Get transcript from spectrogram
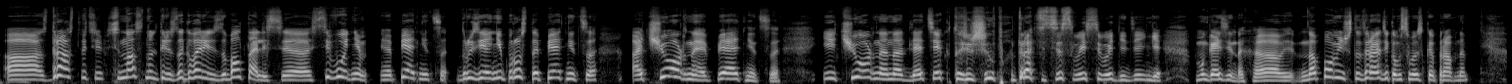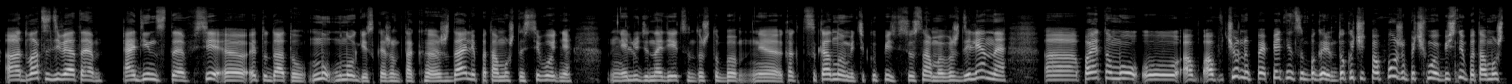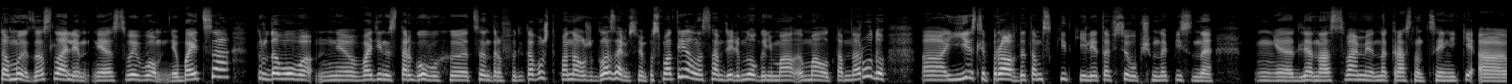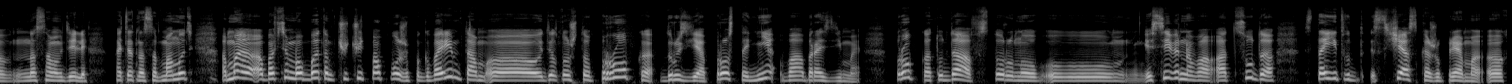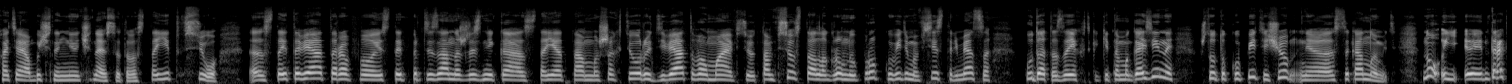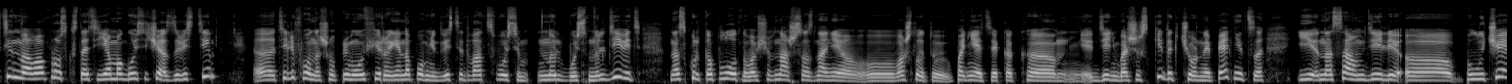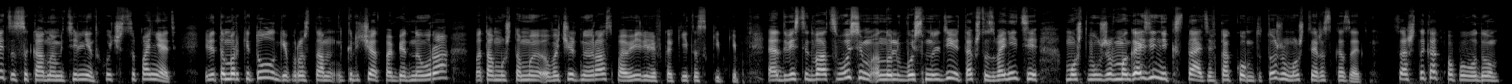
А, Здравствуйте, 17.03, заговорились, заболтались. Э, Сегодня э, пятница. Друзья, не просто пятница, а черная пятница. И черная она для тех, кто решил потратить все свои сегодня деньги в магазинах. А, Напомню, что это радио «Комсомольская правда». А, 29 11 все э, эту дату, ну, многие, скажем так, э, ждали, потому что сегодня люди надеются на то, чтобы э, как-то сэкономить и купить все самое вожделенное. А, Поэтому о, об, об черной пя- пятнице мы поговорим. Только чуть попозже. Почему? Объясню. Потому что мы заслали э, своего бойца трудового э, в один из торговых э, центров для того, чтобы она уже глазами своими посмотрела. На самом деле много, не мало, мало там народу. А, Если правда там скидки или это все, в общем, написано э, для нас с вами на красном ценнике, а на самом деле хотят нас обмануть. А мы обо всем об этом чуть-чуть попозже поговорим. Там э, дело в том, что пробка, друзья, просто невообразимая. Пробка туда, в сторону э, северного, отсюда стоит, вот сейчас скажу прямо, э, хотя обычно не начинаю с этого, стоит все. Стоит авиаторов, э, стоит партизана Железняка, стоят там шахтеры 9 мая, все. Там все стало огромную пробку. Видимо, все стремятся куда-то заехать в какие-то магазины, что-то купить, еще э, сэкономить. Ну, э, интерактивный вопрос, кстати, я могу сейчас завести. Э, телефон нашего прямого эфира, я напомню, 228-08-09. Насколько плотно вообще в наше сознание э, вошло это понятие, как э, День больших скидок, Черная пятница, и на самом деле э, получается сэкономить или нет, хочется понять. Или это маркетологи просто кричат победное ура, потому что мы в очередной раз поверили в какие-то скидки. Э, 228-08-09, так что звоните, может, вы уже в магазине, кстати, в каком-то тоже можете рассказать. Саш, ты как по поводу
